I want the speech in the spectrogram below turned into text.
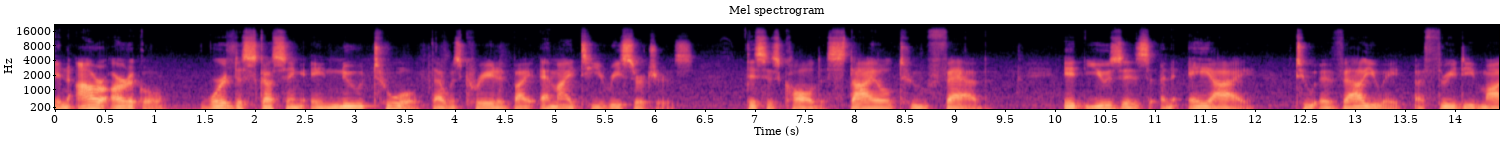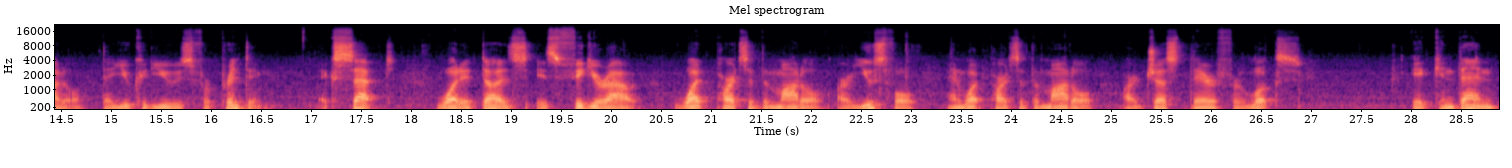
In our article, we're discussing a new tool that was created by MIT researchers. This is called Style2Fab. It uses an AI to evaluate a 3D model that you could use for printing, except what it does is figure out what parts of the model are useful and what parts of the model are just there for looks. It can then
